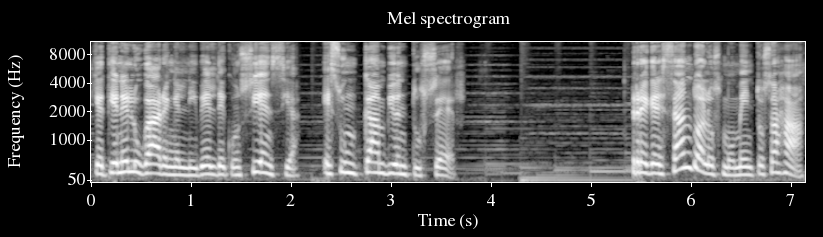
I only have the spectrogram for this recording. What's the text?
que tiene lugar en el nivel de conciencia es un cambio en tu ser. Regresando a los momentos ajá,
